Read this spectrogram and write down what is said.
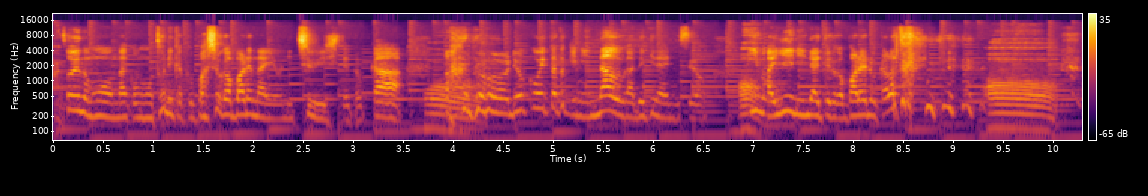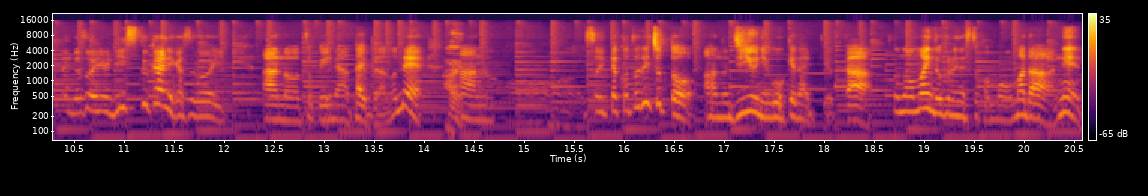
はい。そういうのもなんかもうとにかく場所がバレないように注意してとかあの旅行行った時に Now ができないんですよ。あ今家にいないっていうのがバレるからとか言って。なんかそういうリスク管理がすごいあの得意なタイプなので、はい、あのそういったことでちょっとあの自由に動けないっていうかそのマインドフルネスとかもまだね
